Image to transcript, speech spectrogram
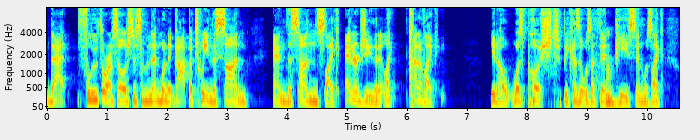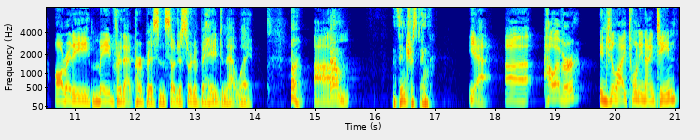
that flew through our solar system. And then when it got between the sun and the sun's like energy, that it like kind of like, you know, was pushed because it was a thin piece and was like already made for that purpose. And so just sort of behaved in that way. Huh. Um, It's interesting. Yeah. Uh, however, in July 2019,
